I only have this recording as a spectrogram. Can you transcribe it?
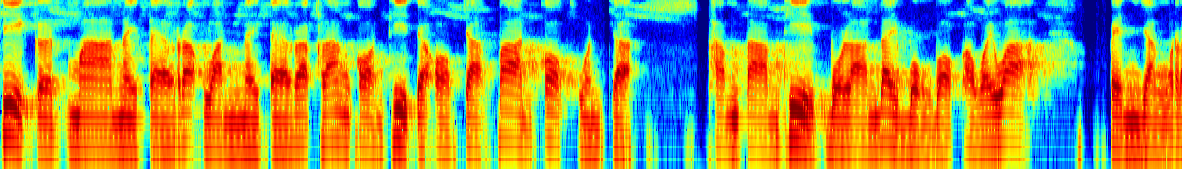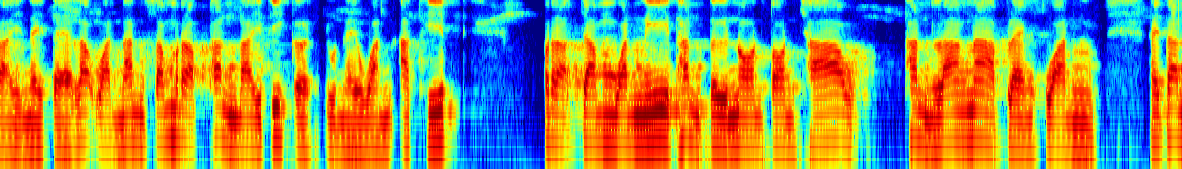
ที่เกิดมาในแต่ละวันในแต่ละครั้งก่อนที่จะออกจากบ้านก็ควรจะ ทำตามที่โบราณได้บ่งบอกเอาไว้ว่า เป็นอย่างไรในแต่ละวันนั้นสำหรับท่านใดที่เกิดอยู่ในวันอาทิตย์ ประจำวันนี้ท่านตื่นนอนตอนเช้า ท่านล้างหน้าแปลงควัน ให้ท่าน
